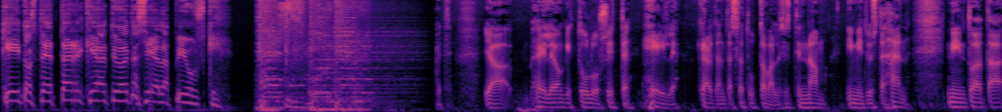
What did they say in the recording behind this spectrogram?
Kiitos, teet tärkeää työtä siellä, Piuski. ja heille onkin tullut sitten, heille, käytän tässä tuttavallisesti NAM-nimitystä hän, niin tuota,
